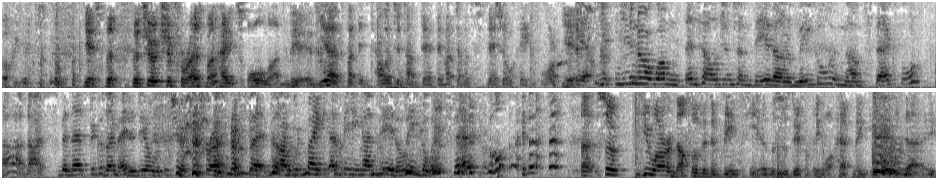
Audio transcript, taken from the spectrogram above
Oh, yes. yes, the, the Church of Pharasma hates all undead. Yes, but intelligent undead, they must have a special hate for. Yes. yeah, you, you know, um, intelligent and dead are illegal in um, Stagthorn, Ah, nice. but that's because I made a deal with the Church of Pharasma say that I would make uh, being undead illegal in Stagthorn. Uh, so you are enough of an event here. This is definitely not happening every day.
